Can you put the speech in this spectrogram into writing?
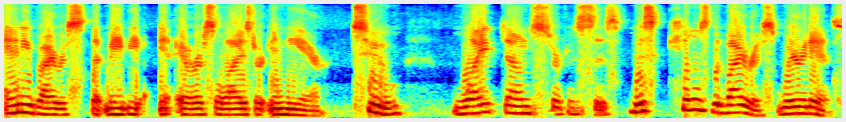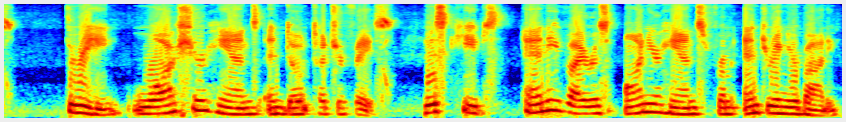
any virus that may be aerosolized or in the air. Two, wipe down surfaces. This kills the virus where it is. Three, wash your hands and don't touch your face. This keeps any virus on your hands from entering your body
